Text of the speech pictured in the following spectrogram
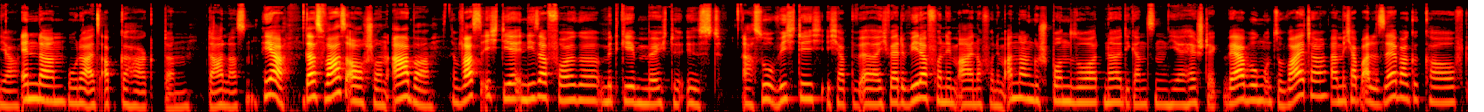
ja, ändern oder als abgehakt dann da lassen. Ja, das war's auch schon. Aber was ich dir in dieser Folge mitgeben möchte, ist, Ach so, wichtig. Ich, hab, äh, ich werde weder von dem einen noch von dem anderen gesponsort, ne? Die ganzen hier Hashtag Werbung und so weiter. Ähm, ich habe alles selber gekauft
